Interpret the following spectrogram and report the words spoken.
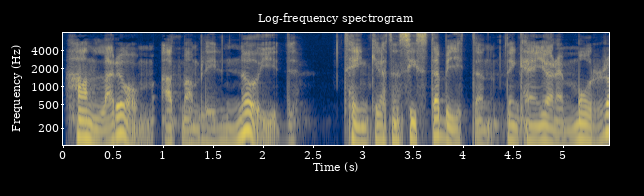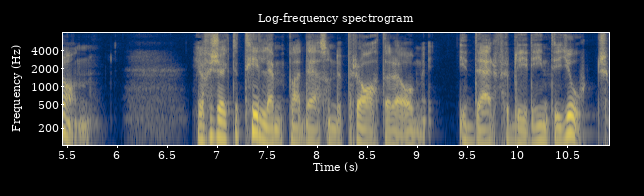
Handlar det om att man blir nöjd? Tänker att den sista biten, den kan jag göra imorgon? Jag försökte tillämpa det som du pratade om i Därför blir det inte gjort,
